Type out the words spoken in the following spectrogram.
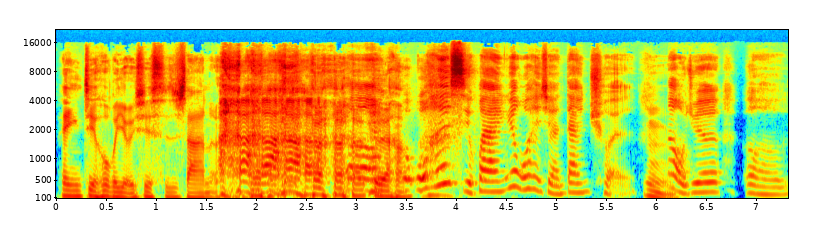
配音界会不会有一些厮杀呢？对啊，我我很喜欢，因为我很喜欢单纯。嗯，那我觉得，呃。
